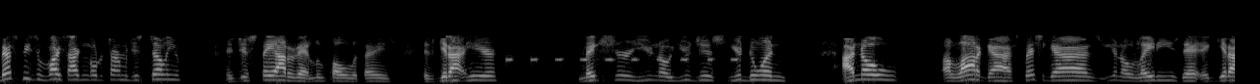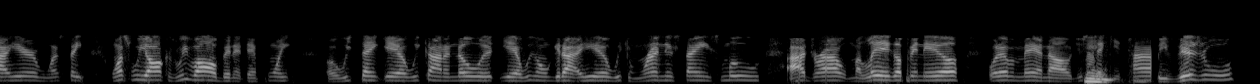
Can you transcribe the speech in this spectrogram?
best piece of advice I can go determine just telling you is just stay out of that loophole of things. Is get out here, make sure you know you just you're doing. I know a lot of guys, especially guys, you know, ladies that, that get out here once they once we all because we've all been at that point. Or we think, yeah, we kind of know it. Yeah, we're going to get out here. We can run this thing smooth. I drive with my leg up in the air, whatever. Man, no, just Mm-hmm. take your time. Be visual.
